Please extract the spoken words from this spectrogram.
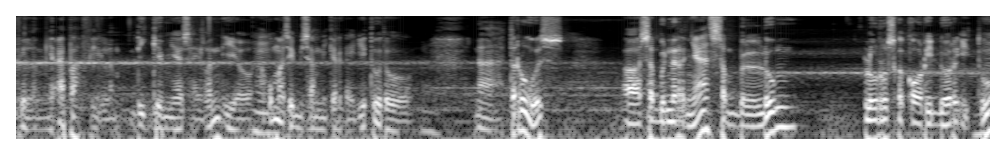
filmnya apa film di gamenya Silent Hill aku masih bisa mikir kayak gitu tuh nah terus eh, sebenarnya sebelum lurus ke koridor itu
